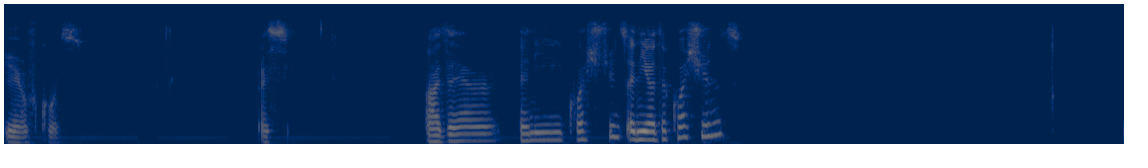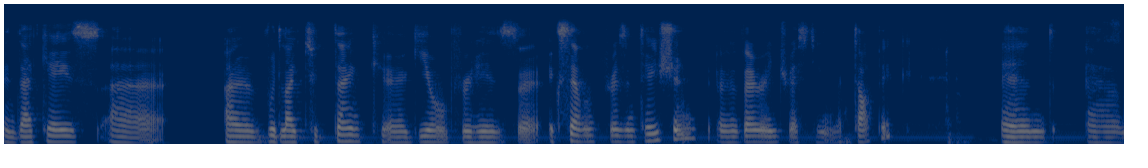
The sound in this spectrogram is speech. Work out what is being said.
Yeah, of course. I see. Are there any questions? Any other questions? In that case, uh, I would like to thank uh, Guillaume for his uh, excellent presentation, a very interesting topic. And um,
